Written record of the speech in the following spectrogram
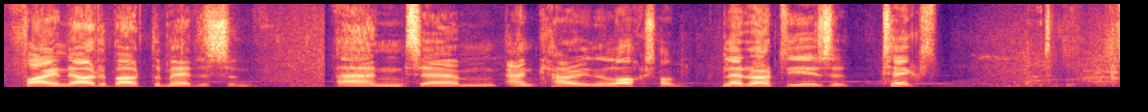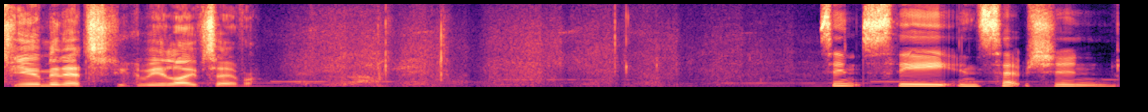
find out about the medicine and um, and carrying naloxone. Let her to use it. Takes a few minutes. You can be a lifesaver. Since the inception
